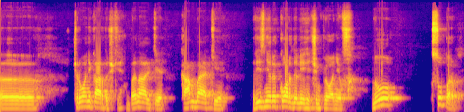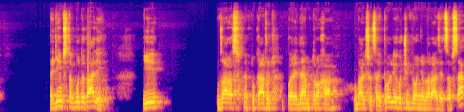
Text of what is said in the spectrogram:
е, червоні карточки, пенальті, камбеки, різні рекорди Ліги Чемпіонів. Ну, супер. Надіємося, так буде далі. І зараз, як то кажуть, перейдемо трохи далі. Це про Лігу Чемпіонів наразі це все.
